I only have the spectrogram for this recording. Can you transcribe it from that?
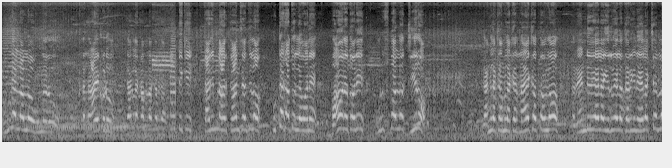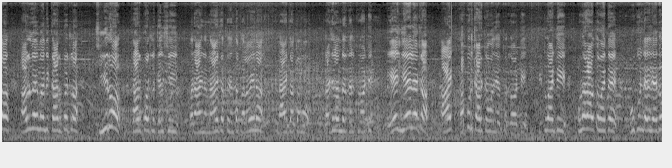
గుండెలలో ఉన్నారు నాయకుడు గంగ్ల కమలాకర్ గారు. పార్టీకి కరీంనగర్ కాన్సెన్స్లో పుట్టగతులు లేవనే భావనతోని మున్సిపల్లో జీరో గంగల కమలాకర్ నాయకత్వంలో రెండు వేల ఇరవైలో జరిగిన ఎలక్షన్లో అరవై మంది కార్పొరేట్ల జీరో కార్పొరేట్లు గెలిచి మరి ఆయన నాయకత్వం ఎంత బలమైన నాయకత్వము ప్రజలందరూ తెలుసు కాబట్టి ఏం చేయలేక ఆయన తప్పుడు కార్యక్రమాలు చేస్తారు కాబట్టి ఇటువంటి పునరావృతం అయితే ఊకుండేది లేదు.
